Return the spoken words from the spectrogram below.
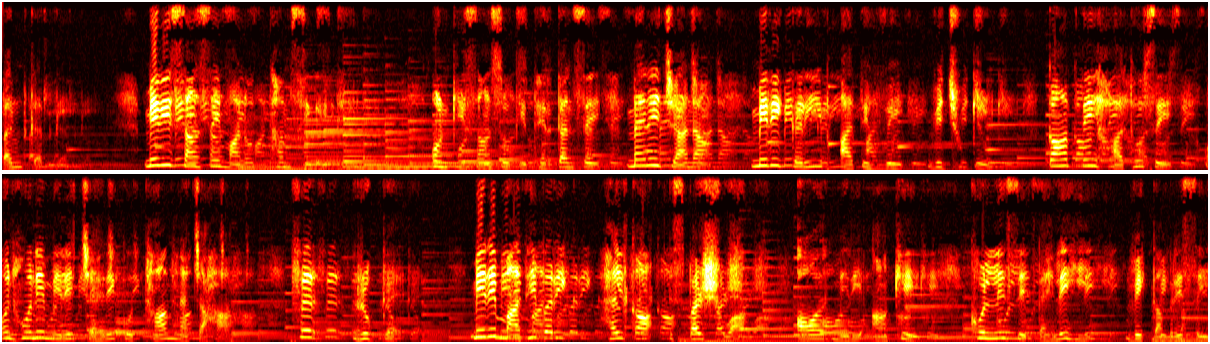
बंद कर ली। मेरी साँसें मानो थम सी गई थी। उनकी सांसों की थिरकन से मैंने जाना मेरे करीब आते हुए वे झुके। कांपते हाथों से उन्होंने मेरे चेहरे को थामना चाहा, फिर रुक गए। मेरे माथे पर एक हल्का स्पर्श हुआ और मेरी आँखें खुलने से पहले ही वे कमरे से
